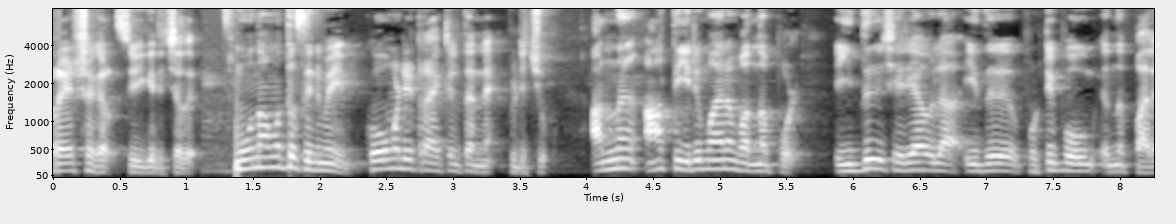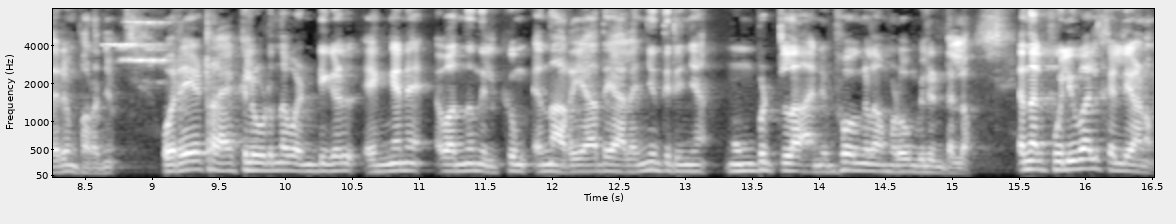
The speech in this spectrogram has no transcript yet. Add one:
പ്രേക്ഷകർ സ്വീകരിച്ചത്. മൂന്നാമത്തെ സിനിമയും കോമഡി ട്രാക്കിൽ തന്നെ പിടിച്ചു. അന്ന് ആ തീരുമാനം വന്നപ്പോൾ ഇത് ശരിയാവില്ല ഇത് പൊട്ടിപ്പോവും എന്ന് പലരും പറഞ്ഞു. ഒരേ ട്രാക്കിലോടുന്ന വണ്ടികൾ എങ്ങനെ വന്ന് നിൽക്കും എന്നറിയാതെ അലഞ്ഞു തിരിഞ്ഞ മുമ്പിട്ടുള്ള അനുഭവങ്ങൾ നമ്മുടെ മുമ്പിലുണ്ടല്ലോ. എന്നാൽ പുലിവാൽ കല്യാണം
